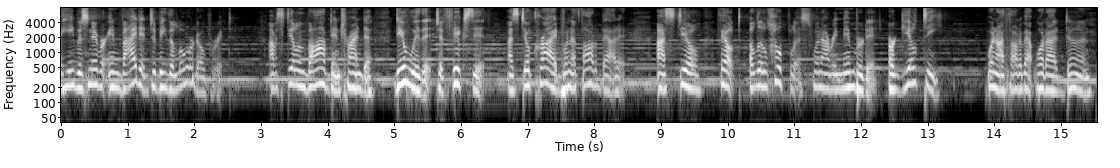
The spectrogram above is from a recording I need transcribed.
he was never invited to be the Lord over it. I was still involved in trying to deal with it, to fix it. I still cried when I thought about it. I still felt a little hopeless when I remembered it, or guilty when I thought about what I'd done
